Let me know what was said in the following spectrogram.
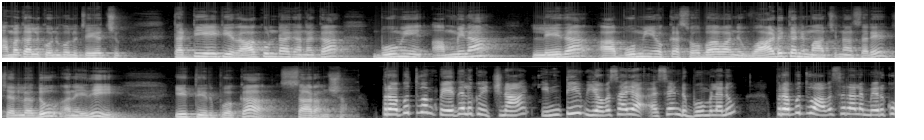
అమ్మకాలు కొనుగోలు చేయొచ్చు. థర్టీ ఎయిటీ రాకుండా గనక భూమి అమ్మినా లేదా ఆ భూమి యొక్క స్వభావాన్ని వాడుకని మార్చినా సరే చెల్లదు అనేది ఈ తీర్పు యొక్క సారాంశం. ప్రభుత్వం పేదలకు ఇచ్చిన ఇంటి వ్యవసాయ అసెండ్ భూములను ప్రభుత్వ అవసరాల మేరకు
